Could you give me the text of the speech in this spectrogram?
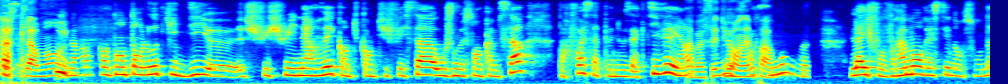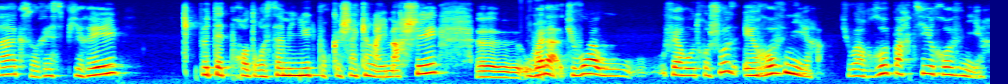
Parce que Clairement. Hein. Quand tu entends l'autre qui te dit euh, je, suis, je suis énervé quand tu, quand tu fais ça ou je me sens comme ça, parfois, ça peut nous activer. Hein. Ah, bah c'est dur, on n'aime pas. Euh, là, il faut vraiment rester dans son axe, respirer peut-être prendre cinq minutes pour que chacun aille marcher, euh, voilà, tu vois, ou, faire autre chose et revenir, tu vois, repartir, revenir.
